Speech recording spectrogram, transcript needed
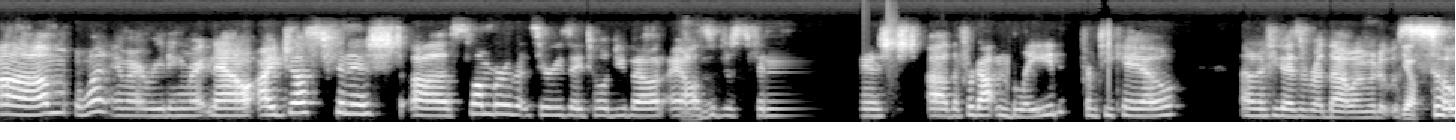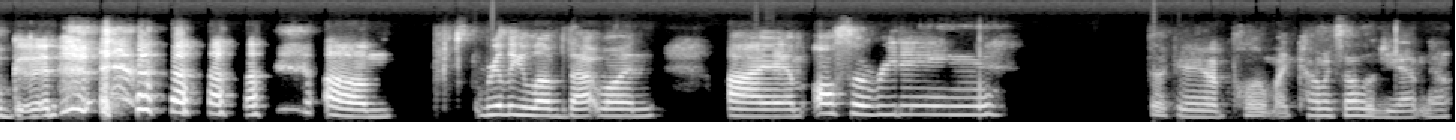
Um, what am I reading right now? I just finished uh, Slumber, that series I told you about. I mm-hmm. also just finished uh, The Forgotten Blade from TKO. I don't know if you guys have read that one, but it was yep. so good. um, really loved that one. I am also reading. I feel like I gotta pull out my Comixology app now.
